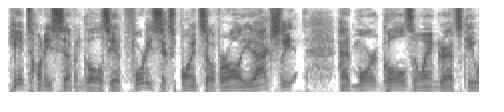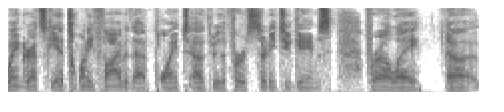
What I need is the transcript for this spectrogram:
he had 27 goals. He had 46 points overall. He actually had more goals than Wayne Gretzky. Wayne Gretzky had 25 at that point uh, through the first 32 games for LA. Uh,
